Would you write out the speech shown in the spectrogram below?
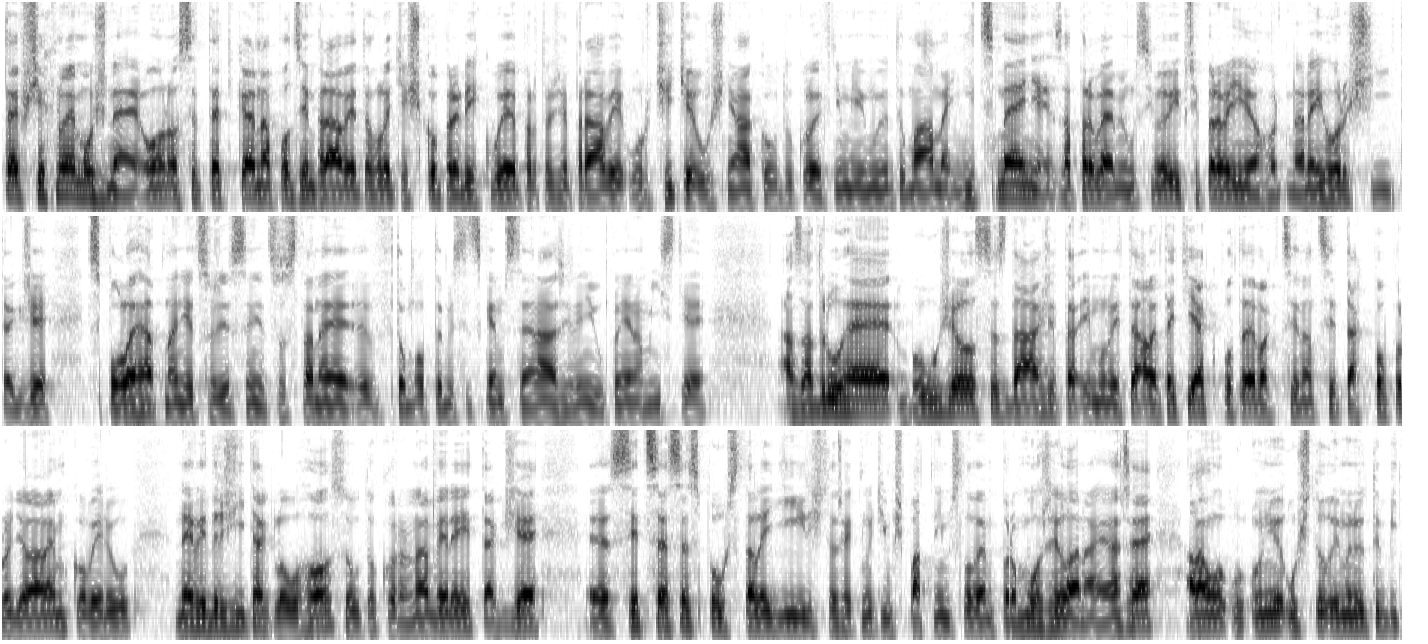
To je všechno je možné. Ono se teďka na podzim právě tohle těžko predikuje, protože právě určitě už nějakou tu kolektivní imunitu máme. Nicméně, za prvé, my musíme být připraveni na, na nejhorší, takže spolehat na něco, že se něco stane v tom optimistickém scénáři, není úplně na místě. A za druhé, bohužel se zdá, že ta imunita, ale teď jak po té vakcinaci, tak po prodělaném covidu, nevydrží tak dlouho, jsou to koronaviry, takže e, sice se spousta lidí, když to řeknu tím špatným slovem, promořila na jaře, ale oni už tu imunitu být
